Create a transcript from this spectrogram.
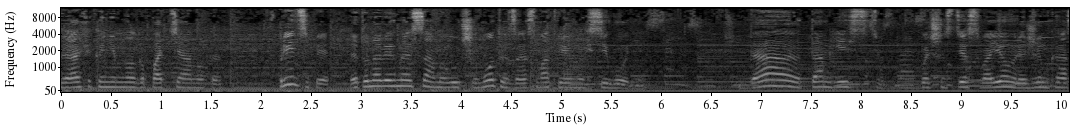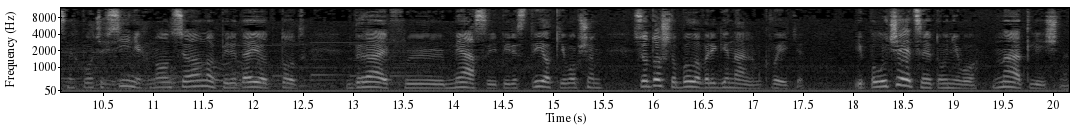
Графика немного подтянута. В принципе, это, наверное, самый лучший мод из рассматриваемых сегодня. Да, там есть в большинстве своем режим красных против синих, но он все равно передает тот драйв и мясо и перестрелки, в общем, все то, что было в оригинальном Квейке. И получается это у него на отлично.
